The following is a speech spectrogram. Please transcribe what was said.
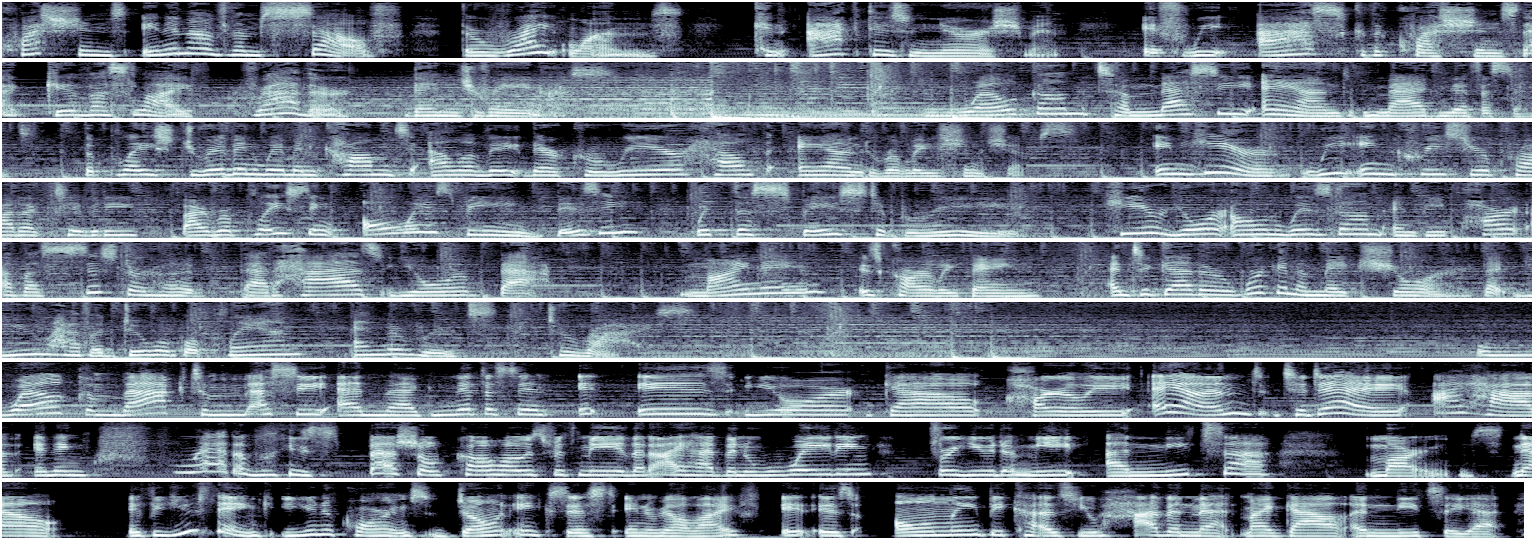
questions in and of themselves, the right ones, can act as nourishment if we ask the questions that give us life rather than drain us. Welcome to Messy and Magnificent, the place driven women come to elevate their career, health, and relationships. In here, we increase your productivity by replacing always being busy with the space to breathe. Hear your own wisdom and be part of a sisterhood that has your back. My name is Carly Fain, and together we're going to make sure that you have a doable plan and the roots to rise. Welcome back to Messy and Magnificent. It is your gal, Carly. And today I have an incredibly special co host with me that I have been waiting for you to meet, Anitza Martins. Now, if you think unicorns don't exist in real life, it is only because you haven't met my gal Anitza yet.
